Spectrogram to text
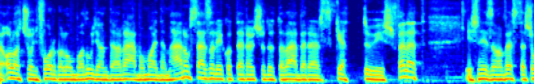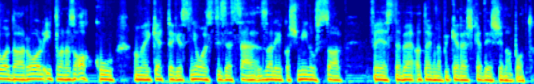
alacsony forgalomban ugyan, de a rába majdnem 3%-ot erősödött, a Waberers 2 és felett, és nézem a vesztes oldalról, itt van az akku, amely 2,8%-os mínusszal fejezte be a tegnapi kereskedési napot.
